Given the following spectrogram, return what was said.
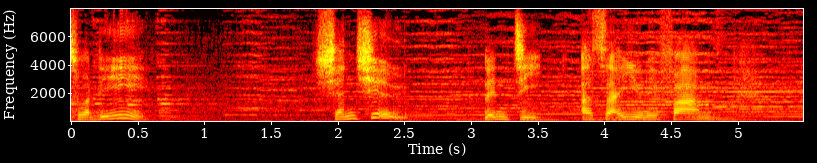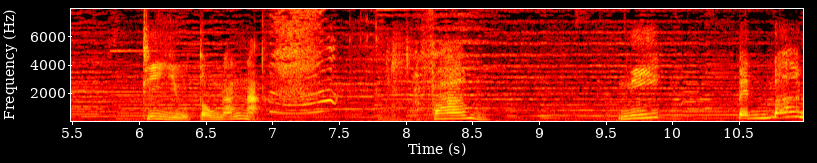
สวัสดี ฉันชื่อเลนจิอาศัยอยู่ในฟาร์ม ที่อยู่ตรงนั้นน่ะ ฟาร์ม นี้เป็นบ้าน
